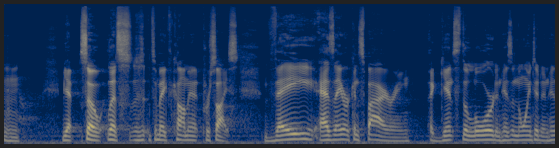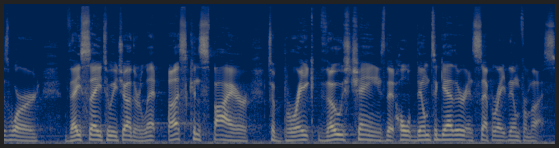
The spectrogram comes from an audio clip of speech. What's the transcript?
us. Yep. So let's to make the comment precise. They, as they are conspiring against the Lord and His anointed and His word, they say to each other, "Let us conspire to break those chains that hold them together and separate them from us."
